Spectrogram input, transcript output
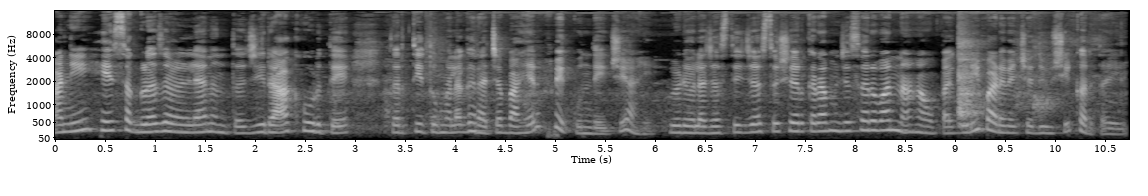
आणि हे सगळं जळल्यानंतर जी राख उरते तर ती तुम्हाला घराच्या बाहेर फेकून द्यायची आहे. व्हिडिओला जास्तीत जास्त शेअर करा म्हणजे सर्वांना हा उपाय गुढीपाडव्याच्या दिवशी करता येईल.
